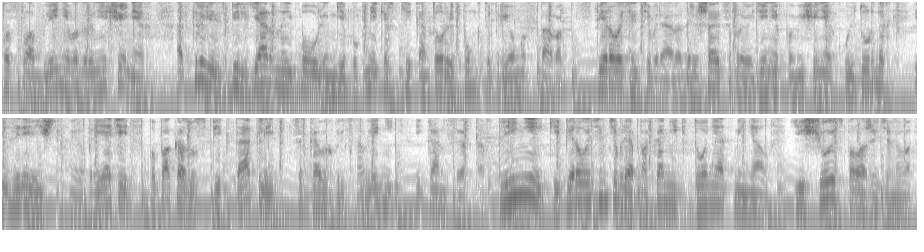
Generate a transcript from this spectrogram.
послаблений в ограничениях. Открылись бильярдные боулинги, букмекерские конторы и пункты приема ставок. С 1 сентября разрешается проведение в помещениях культурных и зрелищных мероприятий по показу спектаклей, цирковых представлений и концертов. Линейки 1 сентября пока никто не отменял. Еще из положительного.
